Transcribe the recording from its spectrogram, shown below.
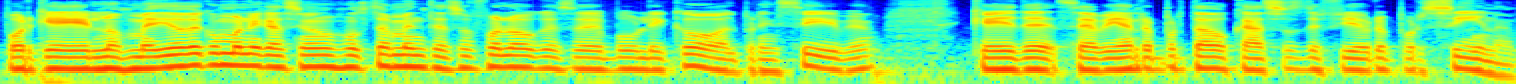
porque en los medios de comunicación justamente eso fue lo que se publicó al principio, que de- se habían reportado casos de fiebre porcina.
